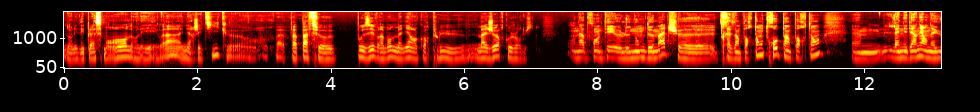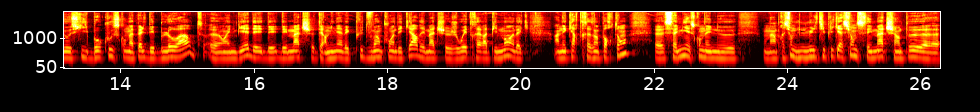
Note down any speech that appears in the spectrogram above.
dans les déplacements, dans les voilà, énergétiques, va, va pas se poser vraiment de manière encore plus majeure qu'aujourd'hui? On a pointé le nombre de matchs très important, trop important. Euh, l'année dernière, on a eu aussi beaucoup ce qu'on appelle des blowouts euh, en NBA, des, matchs terminés avec plus de 20 points d'écart, des matchs joués très rapidement avec un écart très important. Euh, Samy, est-ce qu'on a une, on a l'impression d'une multiplication de ces matchs un peu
